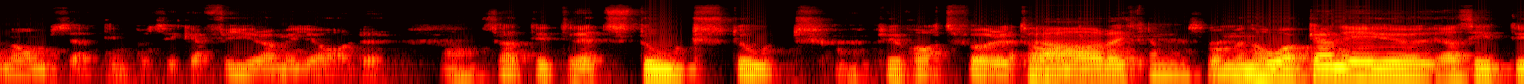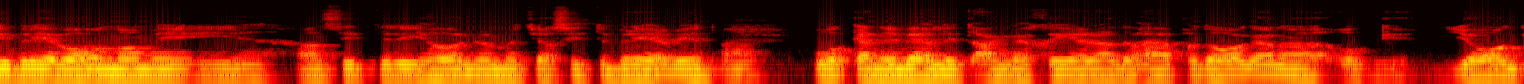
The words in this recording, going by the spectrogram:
en omsättning på cirka 4 miljarder. Ja. Så att det är ett rätt stort, stort privat företag. Ja, det kan man säga. men Håkan är ju, jag sitter ju bredvid honom, i, i, han sitter i hörnrummet, jag sitter bredvid. Ja. Håkan är väldigt engagerad och här på dagarna och jag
